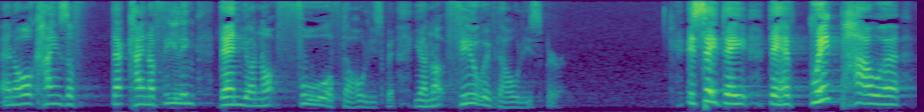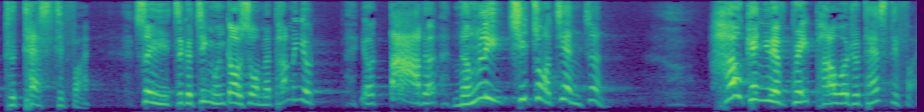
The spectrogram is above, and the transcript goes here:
and all kinds of that kind of feeling, then you're not full of the Holy Spirit. You're not filled with the Holy Spirit. It says they, they have great power to testify. 所以这个经文告诉我们，他们有有大的能力去做见证。How can you have great power to testify?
